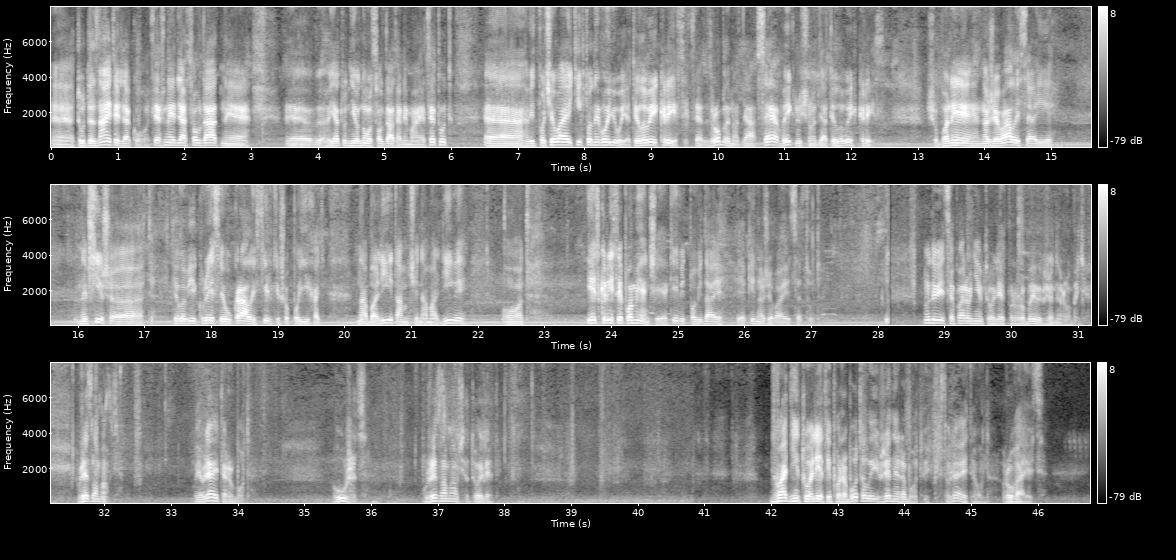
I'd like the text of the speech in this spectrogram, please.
Е, Тут знаєте для кого? Це ж не для солдат, не, я тут ні одного солдата немає. Це тут е, відпочивають ті, хто не воює, тилові криси. Це зроблено для все виключно для тилових крис. Щоб вони наживалися і не всі ж е, тилові криси украли стільки, щоб поїхати на Балі там, чи на Мальдіви. От. Є криси поменші, які відповідають, які наживаються тут. Ну, дивіться, пару днів туалет проробив і вже не робить. Вже зламався. Уявляєте робота? Ужас. Вже зламався туалет. Два дні туалети поработали і вже не працюють. Представляєте, вон, ругаються.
